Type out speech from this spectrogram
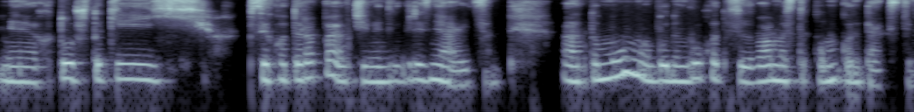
е, хто ж такий психотерапевт, чи він відрізняється. А Тому ми будемо рухатися з вами в такому контексті.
